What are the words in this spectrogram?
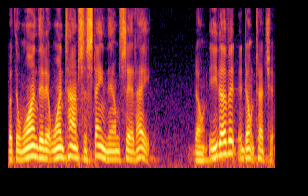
But the one that at one time sustained them said, Hey, don't eat of it and don't touch it.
